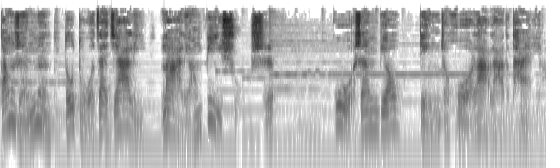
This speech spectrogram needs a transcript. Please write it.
当人们都躲在家里纳凉避暑时，过山彪顶着火辣辣的太阳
